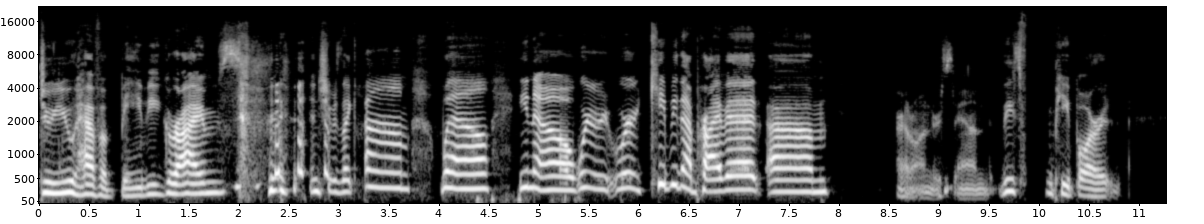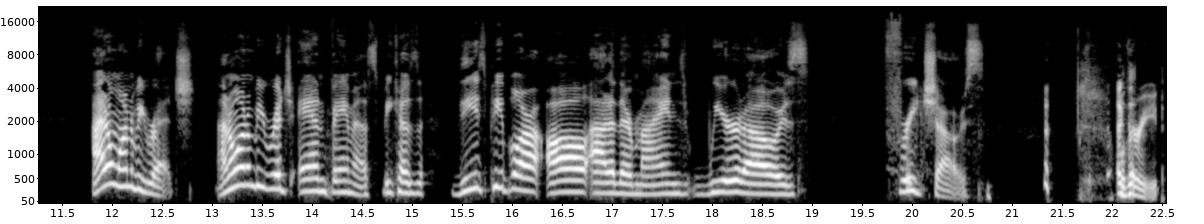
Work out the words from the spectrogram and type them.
Do you have a baby, Grimes? and she was like, um, well, you know, we're we're keeping that private. Um, I don't understand. These people are. I don't want to be rich. I don't want to be rich and famous because these people are all out of their minds, weirdos, freak shows. Agreed.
